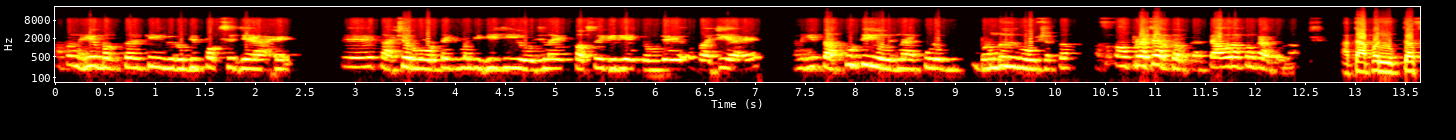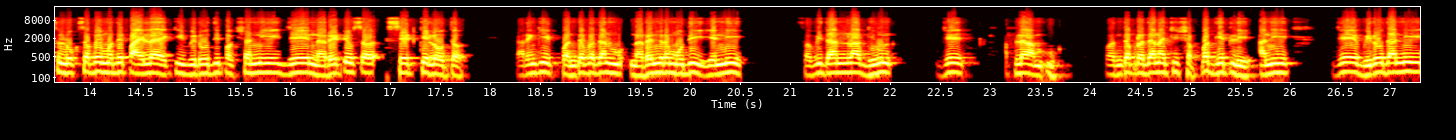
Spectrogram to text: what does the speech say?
आपण हे बघतोय की विरोधी पक्ष जे आहे ते काशे रोडटेक म्हणजे ही जी योजना एक फसवेगिरी एक बाजी आहे. आणि ही तात्पुरती योजना आहे पुढे बंद होऊ शकतं असं अप्रचार करतात त्यावर आपण काय बोलणार? आता आपण नुकताच लोकसभेमध्ये पाहिलं आहे की विरोधी पक्षांनी जे नरेटिव्ह सेट केलं होतं कारण की पंतप्रधान नरेंद्र मोदी यांनी संविधानाला घेऊन जे आपल्या पंतप्रधानाची शपथ घेतली आणि जे विरोधांनी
